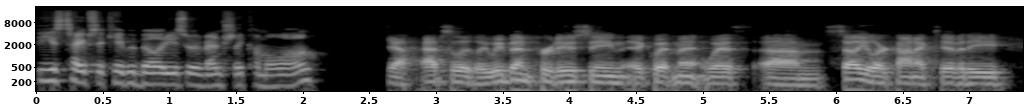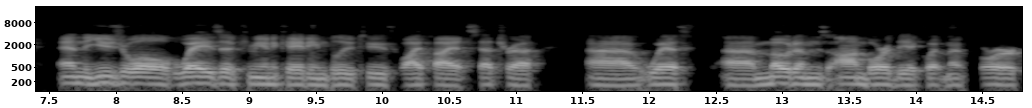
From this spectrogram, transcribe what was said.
these types of capabilities would eventually come along? Yeah, absolutely. We've been producing equipment with um, cellular connectivity and the usual ways of communicating, Bluetooth, Wi-Fi, etc., uh, with uh, modems on board the equipment for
